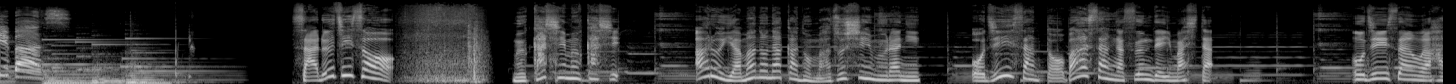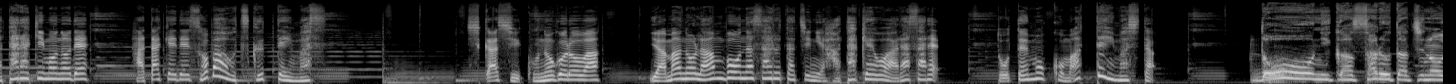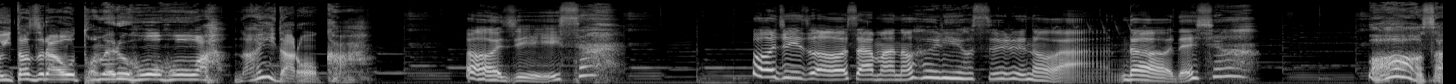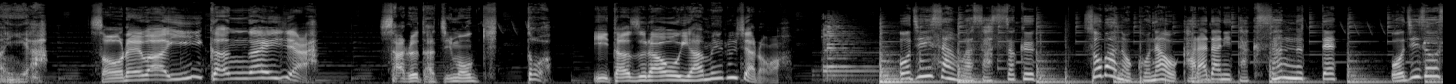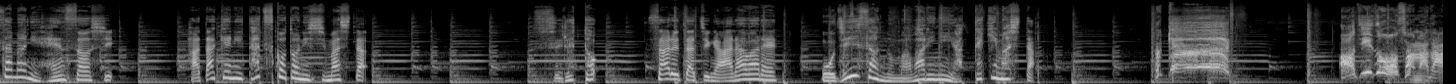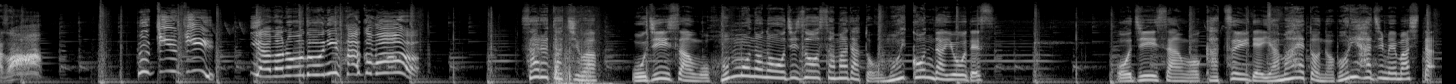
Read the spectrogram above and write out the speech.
ビバス猿地蔵。昔々ある山の中の貧しい村におじいさんとおばあさんが住んでいました。おじいさんは働き者で畑で蕎麦を作っています。しかしこの頃は山の乱暴な猿たちに畑を荒らされとても困っていました。どうにか猿たちのいたずらを止める方法はないだろうか。おじいさん。お地蔵様のふりをするのはどうでしょう。ばあさんや。それはいい考えじゃ。猿たちもきっといたずらをやめるじゃろう。おじいさんは早速そばの粉を体にたくさん塗ってお地蔵様に変装し畑に立つことにしました。すると猿たちが現れおじいさんの周りにやってきました。お地蔵様だぞ！ウキウキ！山のお堂に運ぼう！猿たちはおじいさんを本物のお地蔵様だと思い込んだようですおじいさんを担いで山へと登り始めました。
